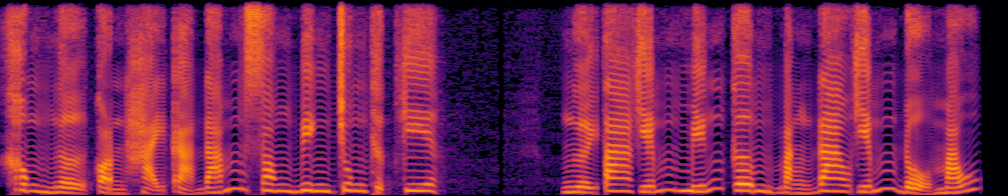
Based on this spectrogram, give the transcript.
Không ngờ còn hại cả đám song binh trung thực kia. Người ta kiếm miếng cơm bằng đao kiếm đổ máu.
